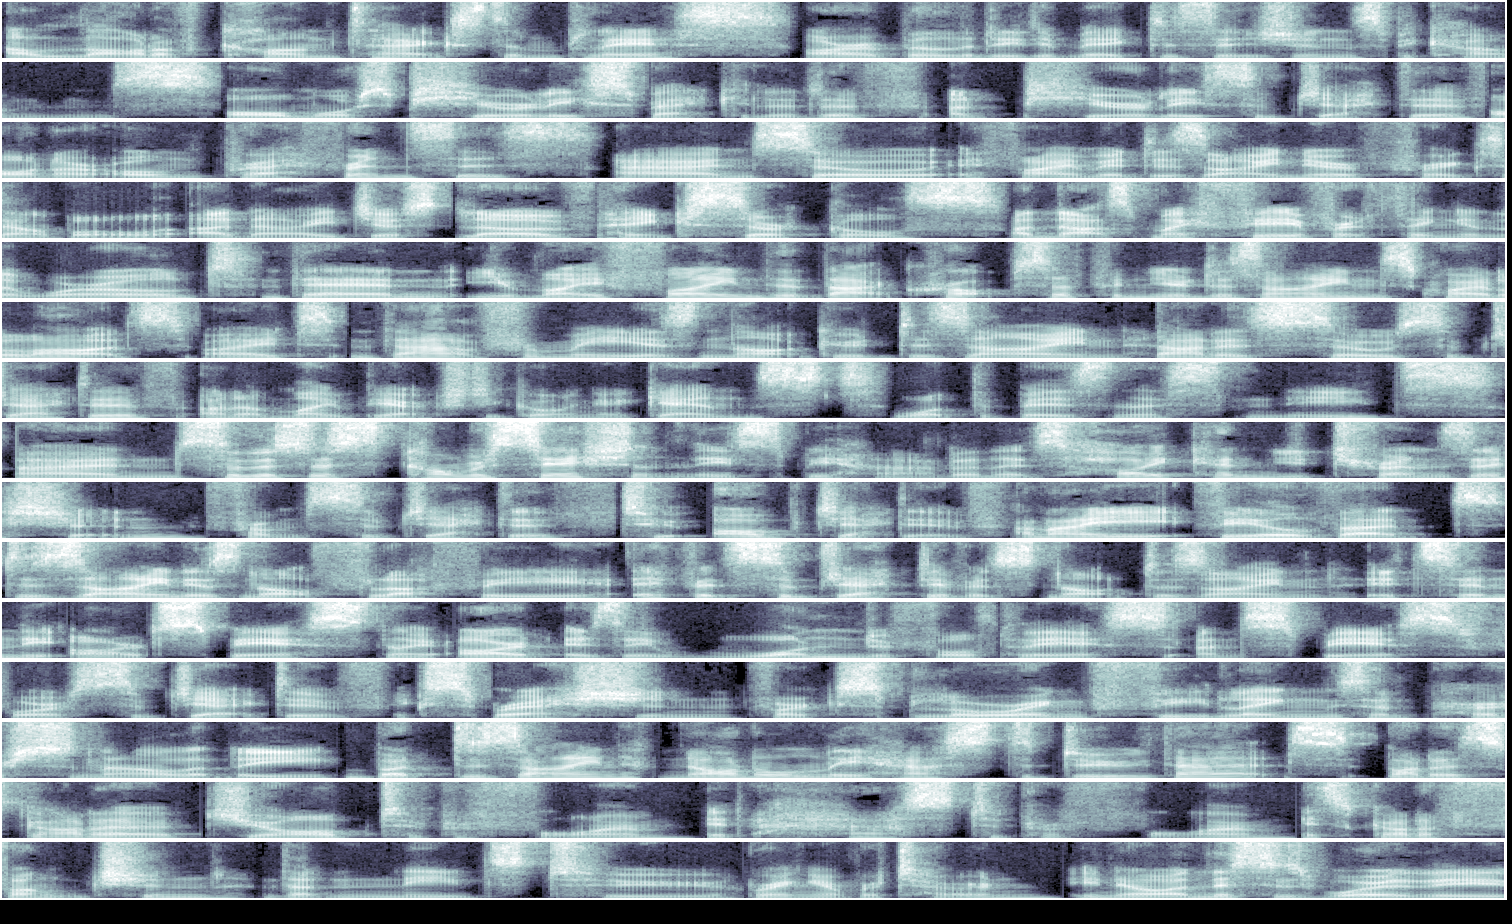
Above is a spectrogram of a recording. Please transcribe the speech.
a lot of context in place, our ability to make decisions becomes almost purely speculative and purely subjective on our own preferences. And so if I'm a designer, for example, and I just love pink circles, and that's my favorite thing in the world, then you might find that that crops up in your designs quite a lot, right? That for me is not good design. That is so subjective and it might be actually going against what the business needs. And so there's this conversation that needs to be had, and it's how can you transition from subjective to objective? And I feel that design is not fluffy. If it's subjective, it's not design, it's in the art space. Now, art is a wonderful place and space for subjective expression, for exploring feelings and personality. But design not only has to do that, but it's got a job to perform. It has to perform. It's got a function that needs to bring a return, you know, and this is where the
